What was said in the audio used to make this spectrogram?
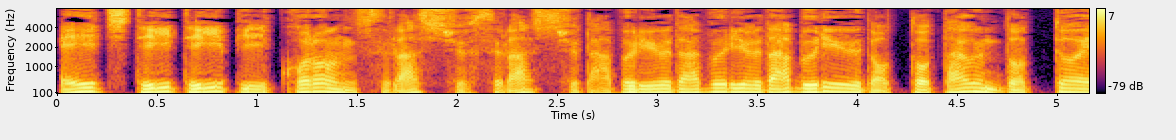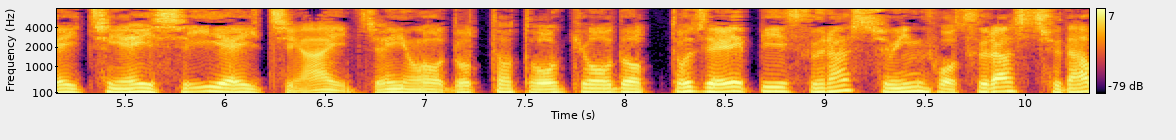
http://www.town.hachijo.tokyo.jp スラッシュ info スラッシュ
